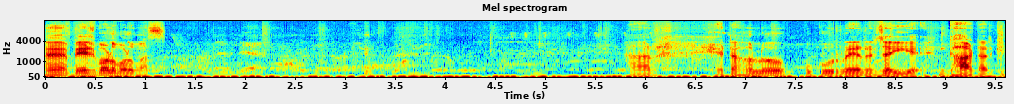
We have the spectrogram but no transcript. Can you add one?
হ্যাঁ বেশ বড় বড় মাছ। আর এটা হলো পুকুরের যে ইয়ে, ঘাট আর কি।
